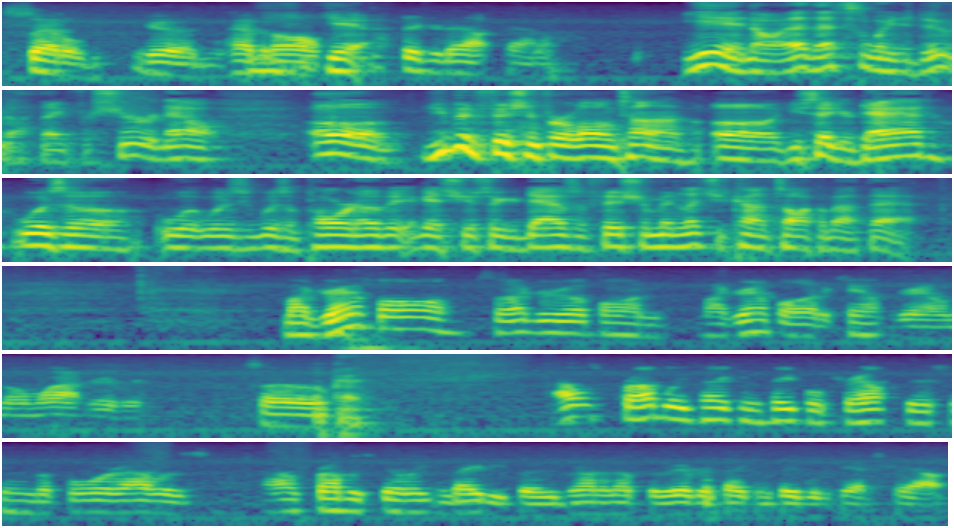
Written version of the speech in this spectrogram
settled good and have it all yeah. figured out, kind of. Yeah, no, that, that's the way to do it. I think for sure. Now, uh, you've been fishing for a long time. Uh, you said your dad was a was was a part of it. I guess you so your dad was a fisherman. Let's just kind of talk about that. My grandpa. So I grew up on my grandpa had a campground on White River. So okay. I was probably taking people trout fishing before I was. I was probably still eating baby food, running up the river taking people to catch trout.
